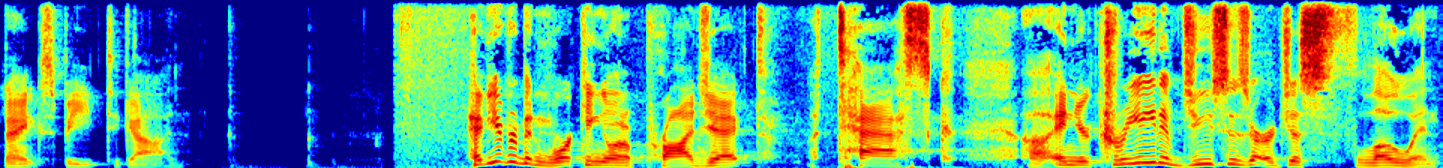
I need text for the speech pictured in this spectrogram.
Thanks be to God. Have you ever been working on a project, a task, uh, and your creative juices are just flowing.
